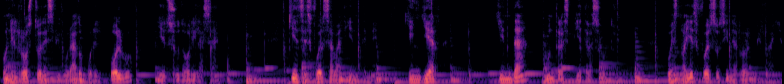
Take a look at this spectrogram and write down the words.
con el rostro desfigurado por el polvo y el sudor y la sangre, quien se esfuerza valientemente, quien hierra, quien da un traspié tras otro, pues no hay esfuerzo sin error ni fallo,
